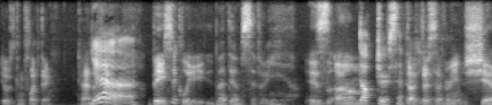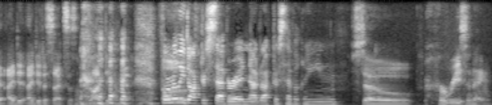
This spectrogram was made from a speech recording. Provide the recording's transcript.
it was conflicting. Kind of Yeah. thing. Basically, Madame Severine is um, Dr. Severin. Dr. Severine. Shit, I did I did a sexism. God damn it. Formerly Um, Dr. Severin, now Dr. Severin. so her reasoning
